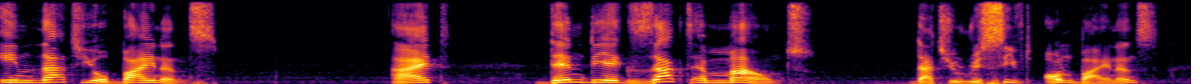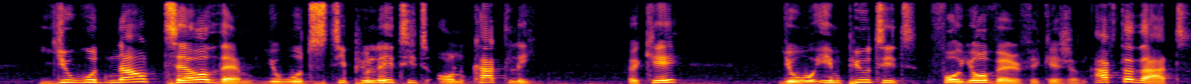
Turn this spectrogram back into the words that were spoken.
in that your Binance. All right. Then the exact amount that you received on Binance, you would now tell them you would stipulate it on Catly. Okay you will impute it for your verification. After that,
